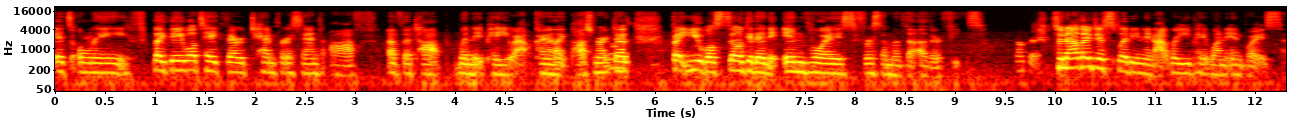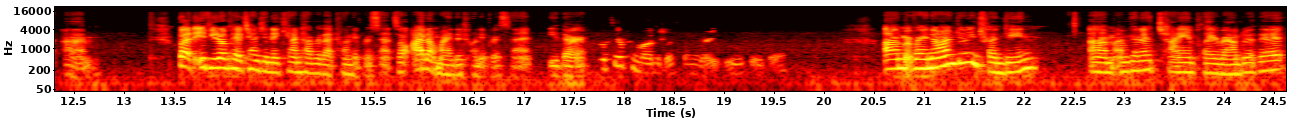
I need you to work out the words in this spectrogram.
it's only like they will take their 10% off of the top when they pay you out, kind of like Poshmark oh. does, but you will still get an invoice for some of the other fees. Okay. So now they're just splitting it out where you pay one invoice. Um, but if you don't pay attention, it can hover that 20%. So I don't mind the 20% either. What's your promoted listing rate usually do? Um, right now I'm doing trending. Um, I'm gonna try and play around with it.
